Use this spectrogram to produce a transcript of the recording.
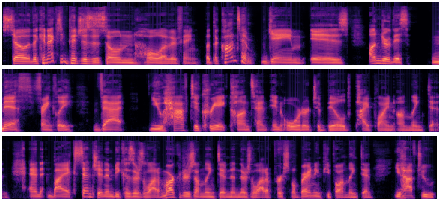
So the connecting pitch is its own whole other thing. But the content game is under this myth, frankly, that you have to create content in order to build pipeline on LinkedIn. And by extension, and because there's a lot of marketers on LinkedIn and there's a lot of personal branding people on LinkedIn, you have to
